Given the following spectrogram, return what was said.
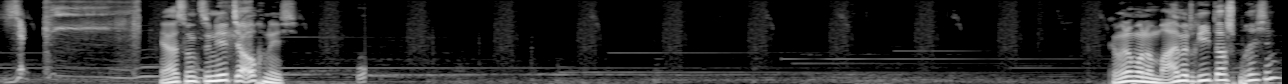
Jacki! Ja, es funktioniert ja auch nicht. Können wir doch mal normal mit Rita sprechen?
